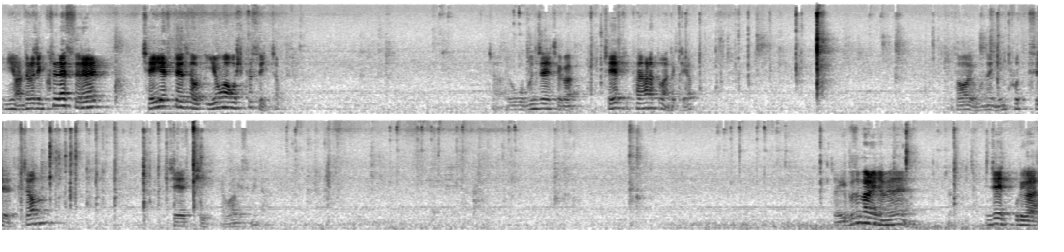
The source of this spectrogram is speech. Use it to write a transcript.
이미 만들어진 클래스를 JS에서 이용하고 싶을 수 있죠. 자, 요거 문제 제가 JSP 파일 하나 또 만들게요. 그래서 요거는 import.jsp라고 하겠습니다. 자, 이게 무슨 말이냐면은 자, 이제 우리가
